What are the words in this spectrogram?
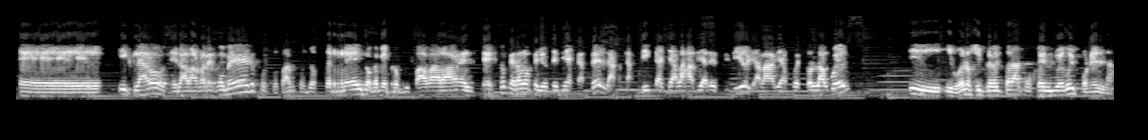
Eh, y claro, era la hora de comer, pues total, pues yo cerré y lo que me preocupaba era el texto, que era lo que yo tenía que hacer. Las, las ya las había decidido, ya las había puesto en la web y, y bueno, simplemente era coger luego y ponerla.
